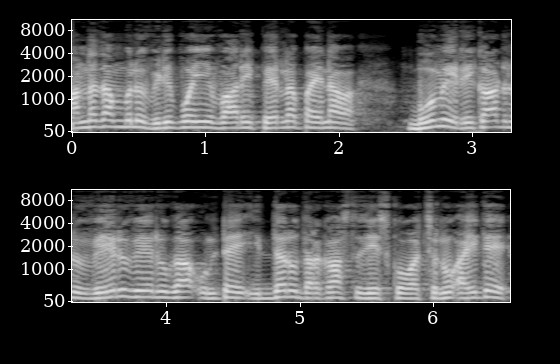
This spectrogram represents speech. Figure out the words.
అన్నదమ్ములు విడిపోయి వారి పేర్లపైన భూమి రికార్డులు వేరువేరుగా ఉంటే ఇద్దరు దరఖాస్తు చేసుకోవచ్చును. అయితే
